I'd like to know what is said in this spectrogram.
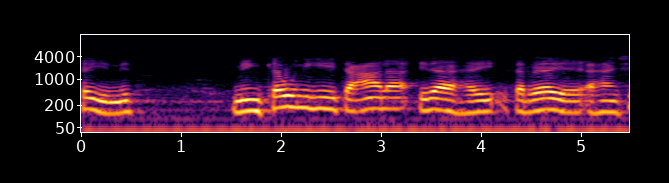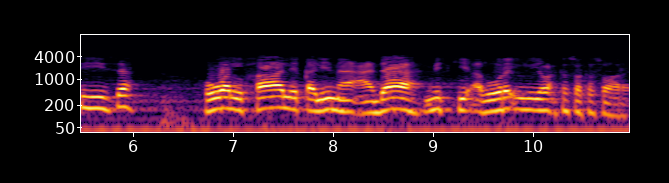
ka yimid min kownihi tacaalى ilaahay sareeye ee ahaanshihiisa huwa alkhaaliqa limaa cadaah midkii abuuray inuu ya wax kasoo ka soo haray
